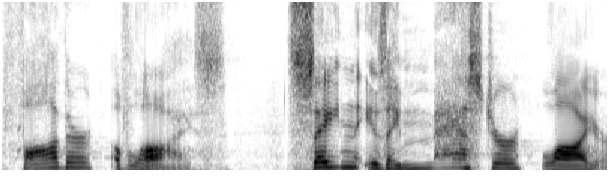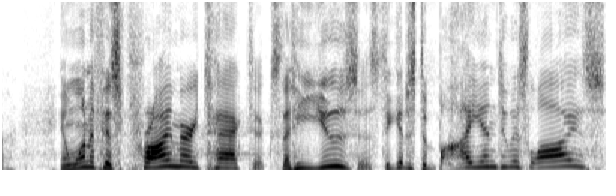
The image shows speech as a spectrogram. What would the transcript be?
father of lies. Satan is a master liar. And one of his primary tactics that he uses to get us to buy into his lies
